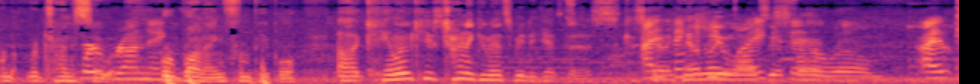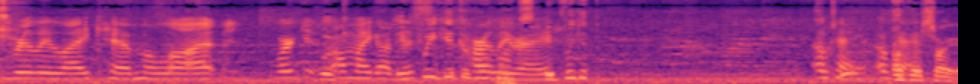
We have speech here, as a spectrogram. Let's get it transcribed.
We're, we're trying to We're say running. We're running from people. Uh, Kaylin keeps trying to convince me to get this because I think Kaylin he wants likes it for her it. room. I really like him a lot. We're get, Look, oh my god, if this we get the Carly Roblox, Ray. if we get okay, okay, okay. sorry.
